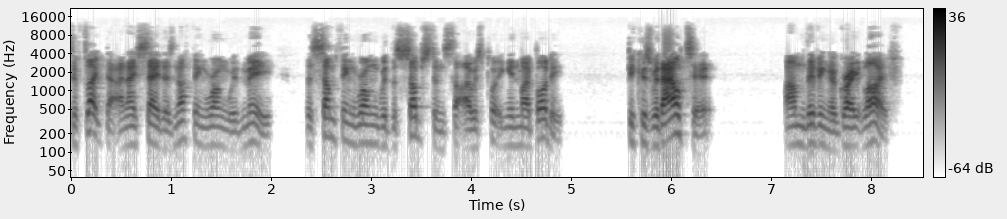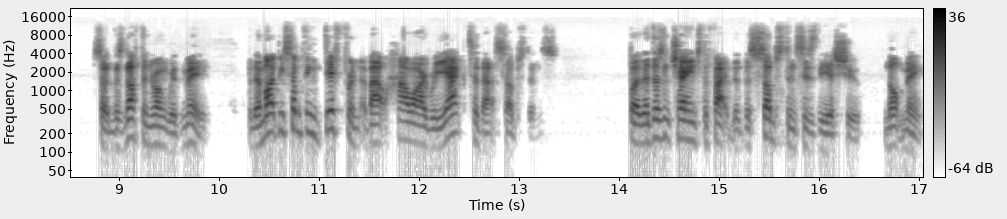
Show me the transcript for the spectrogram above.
deflect that and I say, there's nothing wrong with me. There's something wrong with the substance that I was putting in my body. Because without it, I'm living a great life. So there's nothing wrong with me. But there might be something different about how I react to that substance. But that doesn't change the fact that the substance is the issue, not me.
